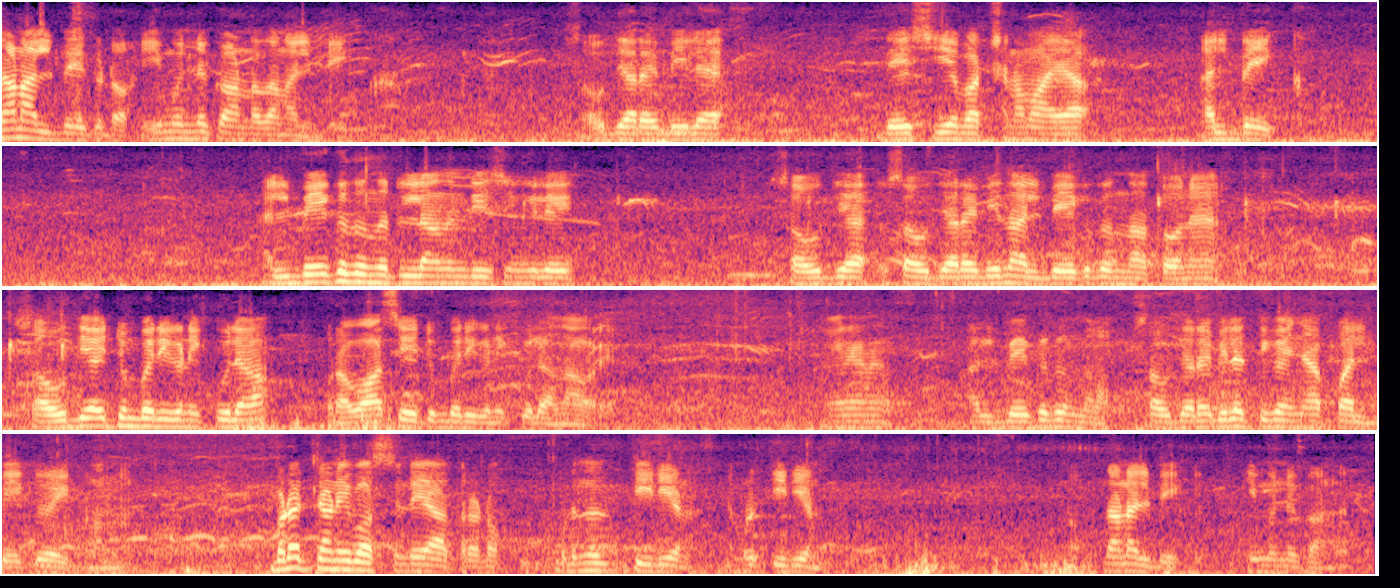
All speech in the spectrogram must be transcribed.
ഇതാണ് അൽബേക്ക് കേട്ടോ ഈ മുന്നിൽ കാണുന്നതാണ് അൽബേക്ക് സൗദി അറേബ്യയിലെ ദേശീയ ഭക്ഷണമായ അൽബേക്ക് അൽബേക്ക് തിന്നിട്ടില്ല എന്നുണ്ടെങ്കിൽ സൗദി സൗദി അറേബ്യയിൽ നിന്ന് അൽബേക്ക് തിന്നാത്തോനെ സൗദി ആയിട്ടും പരിഗണിക്കൂല പ്രവാസിയായിട്ടും പരിഗണിക്കൂല എന്നാ പറയാം. അങ്ങനെയാണ് അൽബേക്ക് തിന്നണം. സൗദി അറേബ്യയിൽ എത്തിക്കഴിഞ്ഞാൽ അപ്പോൾ അൽബേക്ക് കഴിക്കണം എന്ന് ഇവിടെ വെച്ചാണ് ഈ ബസ്സിന്റെ യാത്ര കേട്ടോ ഇവിടുന്ന് തിരിയണം. നമ്മൾ തിരിയണം. ഇതാണ് അൽബേക്ക് ഈ മുന്നിൽ കാണുന്നത്.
